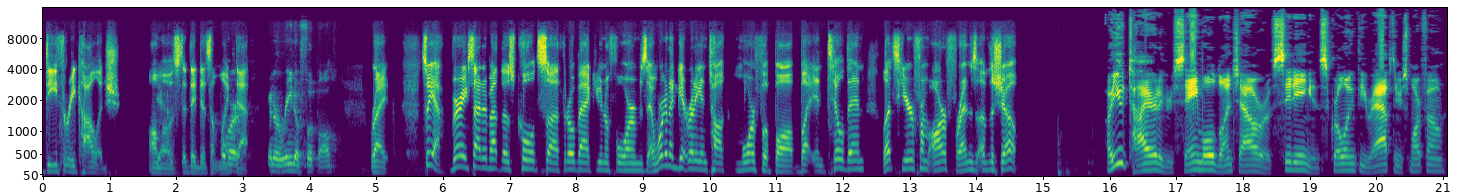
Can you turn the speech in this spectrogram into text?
D three college, almost yeah. if they did something or like that. An arena football. Right. So yeah, very excited about those Colts uh, throwback uniforms, and we're gonna get ready and talk more football. But until then, let's hear from our friends of the show. Are you tired of your same old lunch hour of sitting and scrolling through your apps on your smartphone?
